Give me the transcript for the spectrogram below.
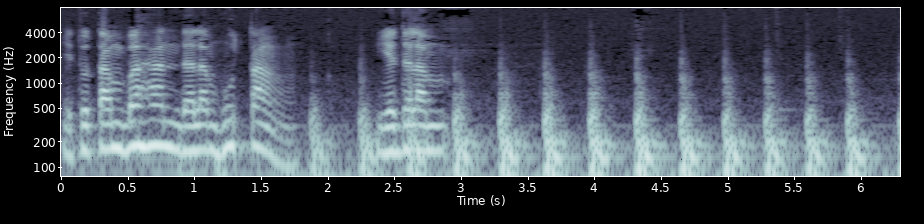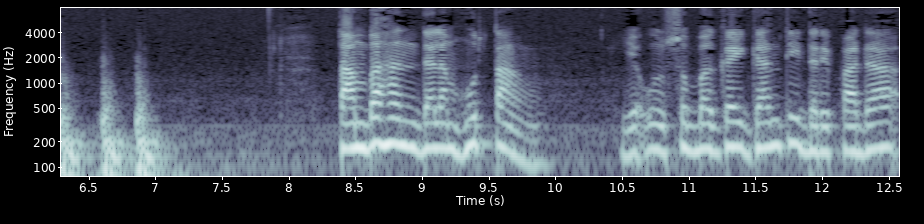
Itu tambahan dalam hutang. Ya dalam tambahan dalam hutang ya sebagai ganti daripada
